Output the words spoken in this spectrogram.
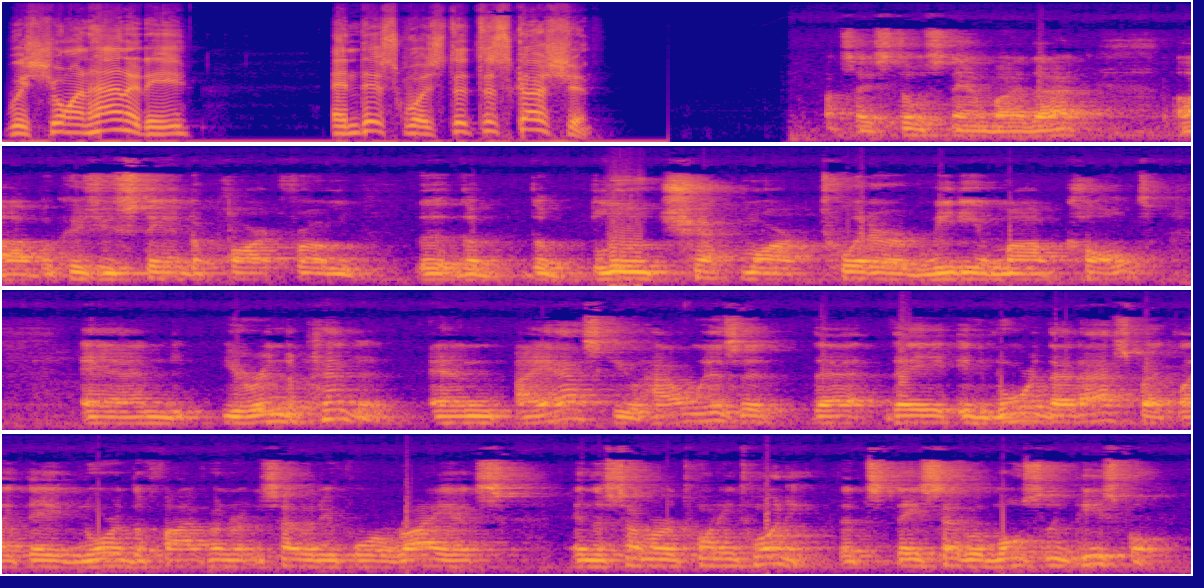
with Sean Hannity, and this was the discussion. I still stand by that uh, because you stand apart from the, the, the blue checkmark Twitter media mob cult and you're independent. And I ask you, how is it that they ignored that aspect like they ignored the 574 riots in the summer of 2020 that they said were mostly peaceful?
